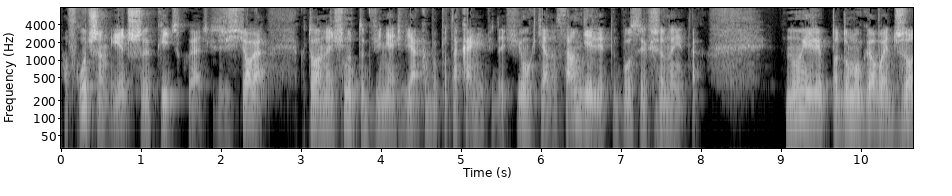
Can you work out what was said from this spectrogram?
а в худшем – едшую критику от режиссера, кто начнут обвинять в якобы потакании педофилом, хотя на самом деле это было совершенно не так. Ну или подумал Джо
